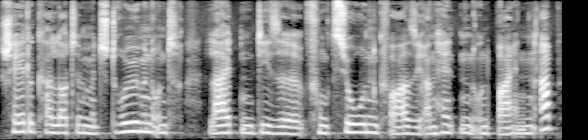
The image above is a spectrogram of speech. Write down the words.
Schädelkalotte mit Strömen und leiten diese Funktionen quasi an Händen und Beinen ab.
